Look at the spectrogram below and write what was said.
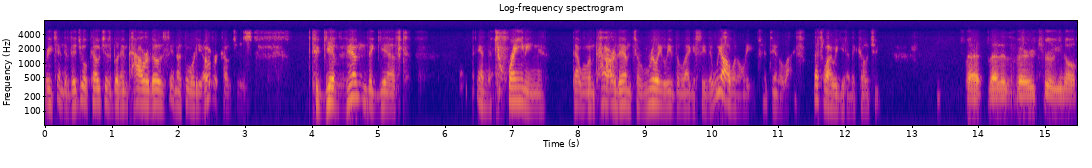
reach individual coaches, but empower those in authority over coaches to give them the gift and the training that will empower them to really leave the legacy that we all want to leave at the end of life. That's why we get into coaching. That that is very true. You know,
